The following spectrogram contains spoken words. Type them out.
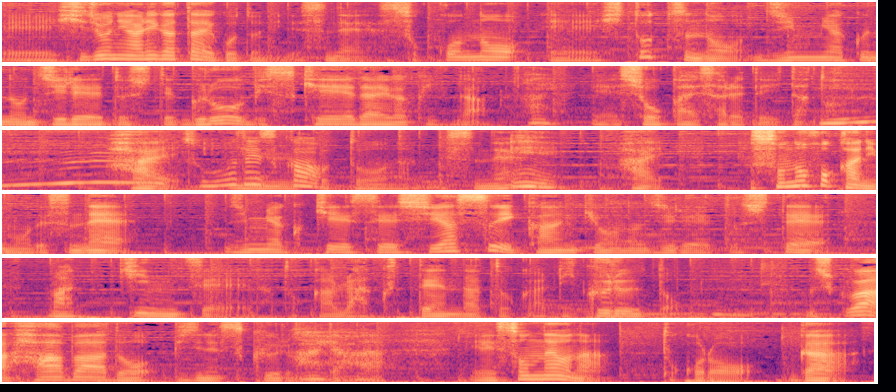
えー非常にありがたいことにですねそこの、えー一つの人脈の事例としてグロービス経営大学院が、はい。えー紹介されていたうと、はい、そうですか。いうことなんですね。ええ。はい、その他にもですね人脈形成しやすい環境の事例としてマッキンゼーだとか楽天だとかリクルートうん。もしくはハーバードビジネススクールみたいな、はいはい。えーそんなようなところがえー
